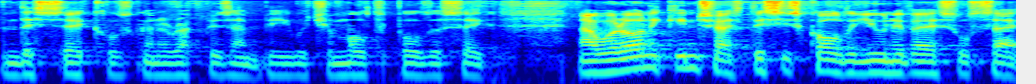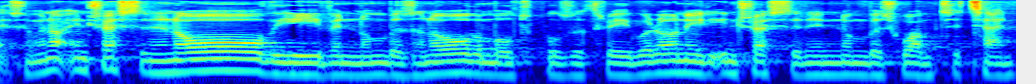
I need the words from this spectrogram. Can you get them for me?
and this circle is going to represent B, which are multiples of 6. Now, we're only interested, this is called a universal set, so we're not interested in all the even numbers and all the multiples of 3. We're only interested in numbers 1 to 10.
